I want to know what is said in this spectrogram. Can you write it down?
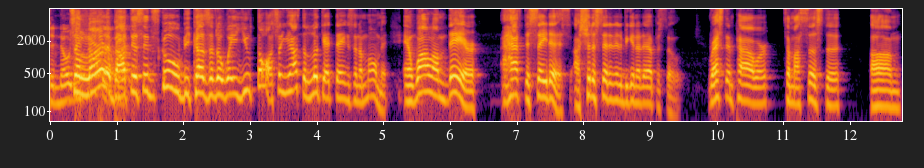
to know to learn about way. this in school because of the way you thought. So you have to look at things in a moment. And while I'm there, I have to say this. I should have said it in the beginning of the episode. Rest in power to my sister, um,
